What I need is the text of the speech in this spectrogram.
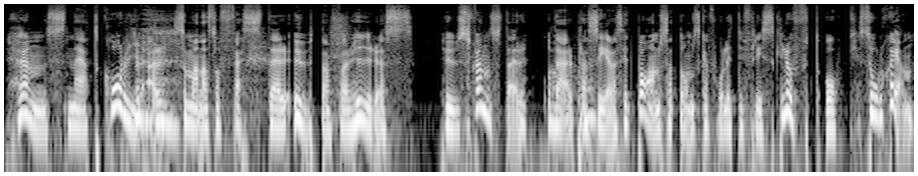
hönsnätkorgar som man alltså fäster utanför hyreshusfönster och där Aha. placerar sitt barn så att de ska få lite frisk luft och solsken.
